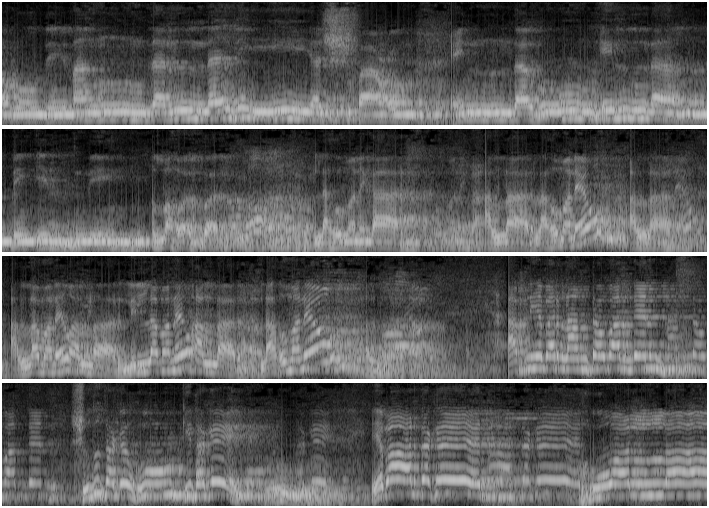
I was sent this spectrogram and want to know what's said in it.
আরদি মান যাল্লাযী ইয়াশফাউ ইনদাহু ইল্লা আল্লাহু আকবার। লাহু মানে কার? আল্লাহর। লাহু মানেও আল্লাহর। আল্লাহ মানেও আল্লাহর। লিল্লা মানেও আল্লাহর। লাহু মানেও আল্লাহ আপনি এবার নামটাও বাদ দেন। শুধু থাকে হু, কি থাকে। এবার দেখেন হু আল্লাহুল্লাযী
